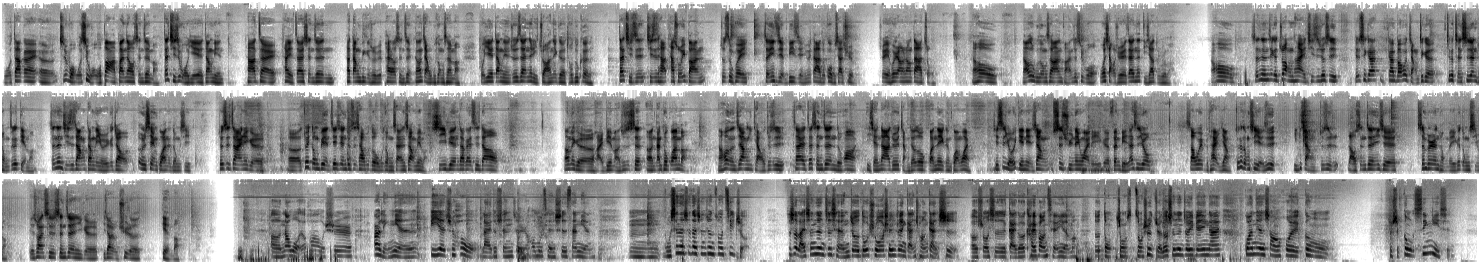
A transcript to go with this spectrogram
我大概呃，其实我我是我我爸搬到深圳嘛，但其实我爷爷当年他在他也在深圳，他当兵的时候被派到深圳。刚刚讲梧桐山嘛，我爷爷当年就是在那里抓那个偷渡客的。但其实其实他他说一般就是会睁一只眼闭一只眼，因为大家都过不下去嘛，所以也会让让大家走。然后然后梧桐山，反正就是我我小学也在那底下读了嘛。然后深圳这个状态其实就是。就是刚刚包括讲这个这个城市认同这个点嘛，深圳其实当当年有一个叫二线关的东西，就是在那个呃最东边界限就是差不多梧桐山上面嘛，西边大概是到到那个海边嘛，就是深呃南头关吧。然后呢，这样一条就是在在深圳的话，以前大家就会讲叫做关内跟关外，其实有一点点像市区内外的一个分别，但是又稍微不太一样。这个东西也是。影响就是老深圳一些身份认同的一个东西嘛，也算是深圳一个比较有趣的点吧。呃，那我的话，我是二零年毕业之后来的深圳，然后目前是三年。嗯，我现在是在深圳做记者，就是来深圳之前就都说深圳敢闯敢试。呃，说是改革开放前沿嘛，就是总总总是觉得深圳这一边应该观念上会更，就是更新一些。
